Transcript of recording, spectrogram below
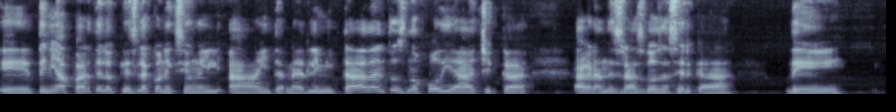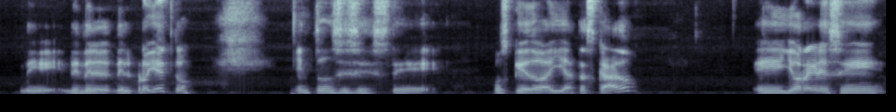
Eh, tenía aparte lo que es la conexión a internet limitada, entonces no podía checar a grandes rasgos acerca de, de, del proyecto. Entonces, este, pues quedó ahí atascado. Eh, yo regresé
